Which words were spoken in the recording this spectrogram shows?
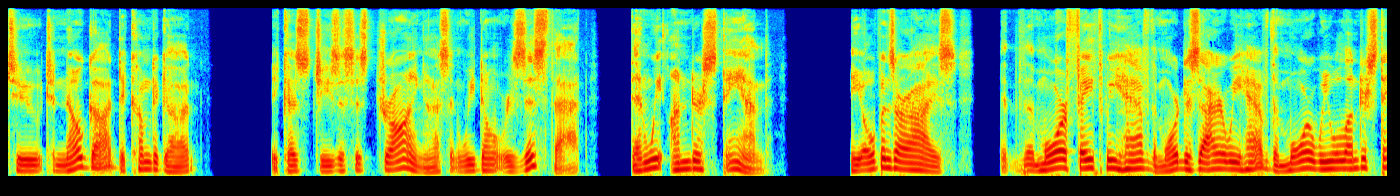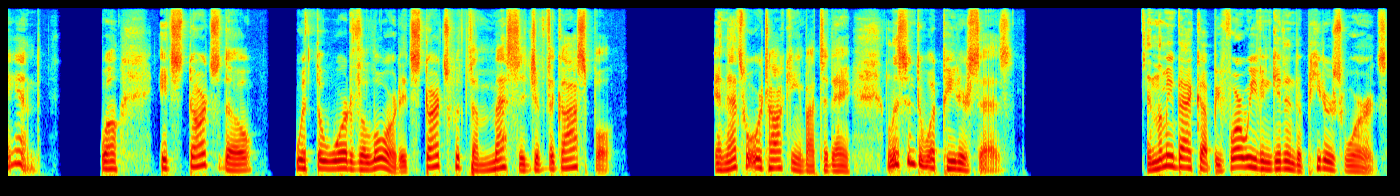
to, to know God, to come to God, because Jesus is drawing us and we don't resist that, then we understand. He opens our eyes. The more faith we have, the more desire we have, the more we will understand. Well, it starts, though, with the word of the Lord. It starts with the message of the gospel. And that's what we're talking about today. Listen to what Peter says. And let me back up before we even get into Peter's words.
